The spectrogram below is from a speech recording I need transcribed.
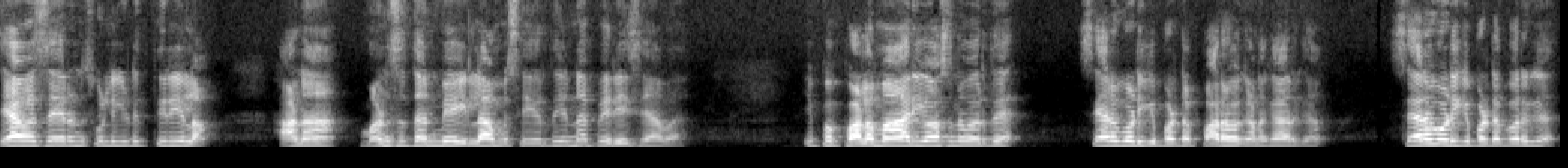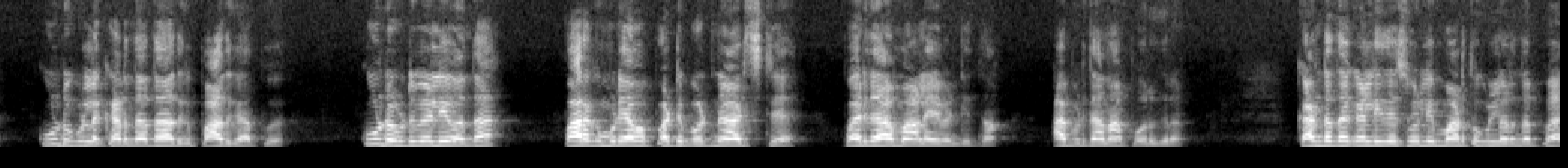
சேவை செய்கிறேன்னு சொல்லிக்கிட்டு திரியலாம். ஆனால் மனுஷத்தன்மையே இல்லாமல் செய்கிறது என்ன பெரிய சேவை? இப்போ பல மாதிரி யோசனை வருது. சிறகோடிக்கப்பட்ட பறவை கணக்காக இருக்கேன். சிறகோடிக்கப்பட்ட பிறகு கூண்டுக்குள்ளே கிடந்தால் தான் அதுக்கு பாதுகாப்பு. கூண்டை விட்டு வெளியே வந்தால் பறக்க முடியாமல் பட்டு பட்டுன்னு அடிச்சுட்டு பரிதாபமாக அலைய வேண்டியது தான் அப்படி தான் நான் பொறுக்கிறேன் கண்டதை கல் சொல்லி மரத்துக்குள்ளே இருந்தப்போ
